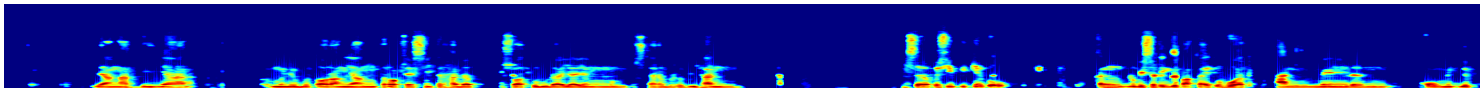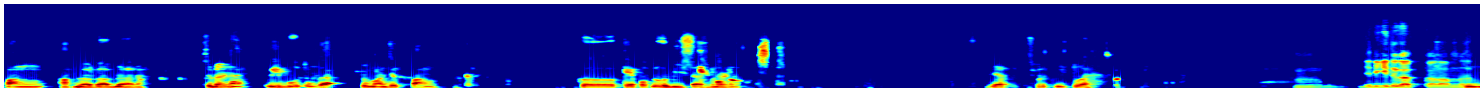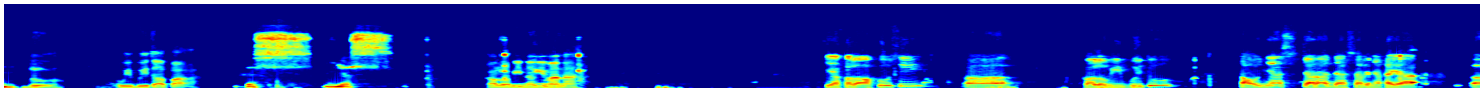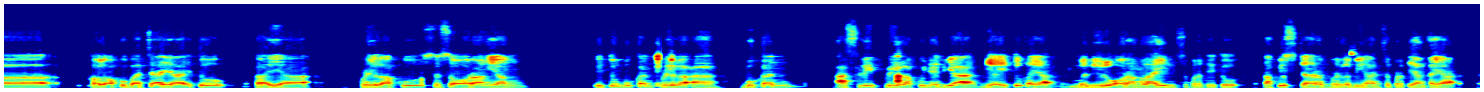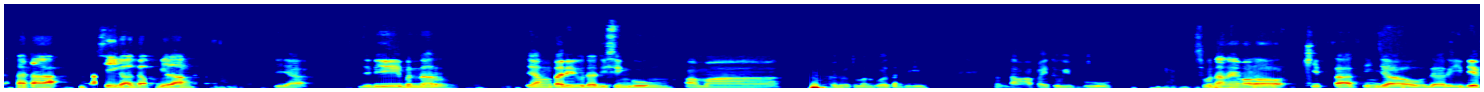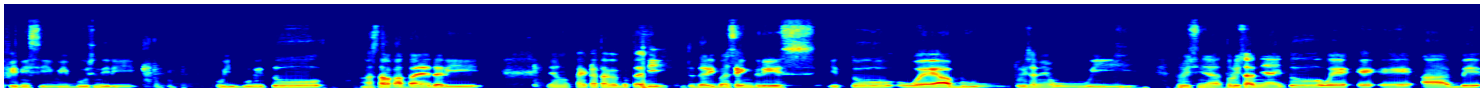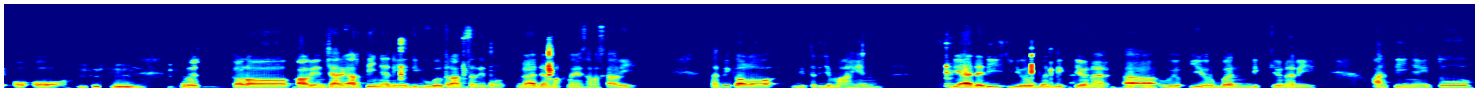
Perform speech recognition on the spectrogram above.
yang artinya menyebut orang yang terobsesi terhadap suatu budaya yang secara berlebihan. Secara spesifiknya tuh kan lebih sering dipakai itu buat anime dan komik Jepang bla bla bla. Nah, sebenarnya wibu tuh nggak cuma Jepang ke K-pop juga bisa sebenarnya ya seperti itulah hmm. jadi gitu gap kalau menurut hmm. lu wibu itu apa yes yes kalau Rino gimana ya kalau aku sih uh, kalau wibu itu taunya secara dasarnya kayak uh, kalau aku baca ya itu kayak perilaku seseorang yang itu bukan perilaku uh, bukan asli perilakunya dia. Dia itu kayak meniru orang lain seperti itu. Tapi secara berlebihan seperti yang kayak kata si Gagap bilang. Iya. Jadi benar yang tadi udah disinggung sama kedua teman gue tadi tentang apa itu wibu. Sebenarnya kalau kita tinjau dari definisi wibu sendiri, wibu itu asal katanya dari yang kayak kata gagap tadi itu dari bahasa Inggris itu weabu tulisannya wi tulisnya tulisannya itu w e e a b o o. Hmm. terus kalau kalian cari artinya nih di Google Translate itu nggak ada maknanya sama sekali. Tapi kalau diterjemahin dia ada di Urban Dictionary uh, Urban Dictionary. Artinya itu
